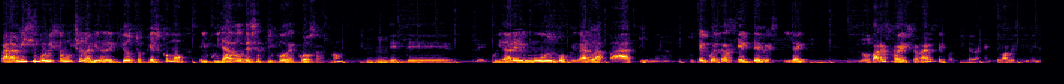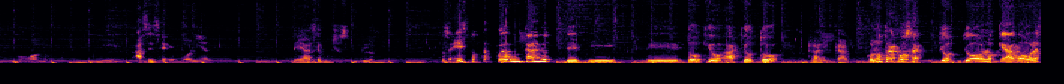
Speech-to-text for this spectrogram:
para mí simboliza mucho la vida de Kioto, que es como el cuidado de ese tipo de cosas, ¿no? de, cuidar el musgo, cuidar la pátina. Tú te encuentras gente vestida en los barrios tradicionales, te encuentras que la gente va vestida en kimono y hacen ceremonias de, hace muchos siglos. Entonces, esto fue un cambio de, de, Tokio a Kioto radical. Con otra cosa, yo, yo lo que hago ahora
